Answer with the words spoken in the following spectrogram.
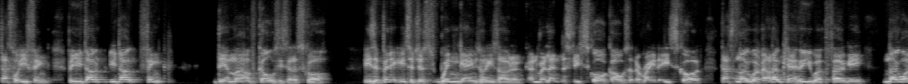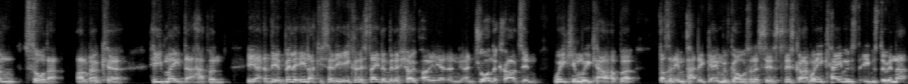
That's what you think, but you don't you don't think the amount of goals he's going to score. His ability to just win games on his own and, and relentlessly score goals at the rate that he scored. That's nowhere. I don't care who you were, Fergie. No one saw that. I don't care. He made that happen he had the ability, like you said, he, he could have stayed and been a show pony and, and drawn the crowds in week in, week out, but doesn't impact the game with goals and assists. This guy, when he came, he was, he was doing that.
